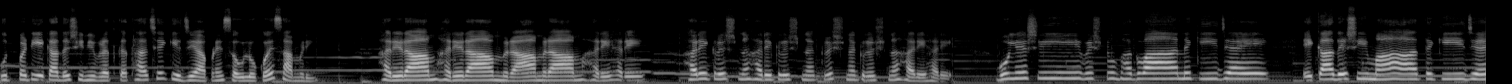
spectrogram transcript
ઉત્પટી એકાદશીની વ્રત કથા છે કે જે આપણે સૌ લોકોએ સાંભળી. હરે રામ હરે રામ રામ રામ, હરે હરે હરે કૃષ્ણ હરે કૃષ્ણ કૃષ્ણ કૃષ્ણ, હરે હરે. બોલીએ શ્રી વિષ્ણુ ભગવાન કી જય, એકાદશી માત કી જય.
